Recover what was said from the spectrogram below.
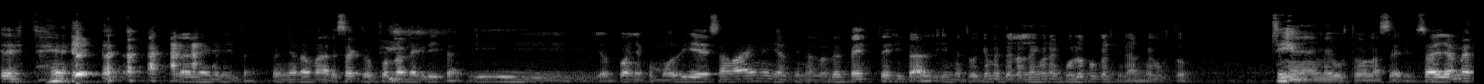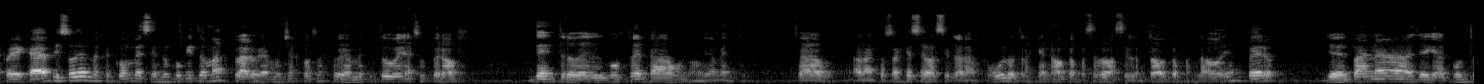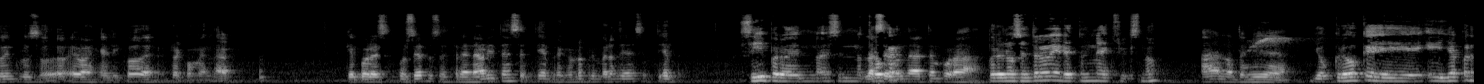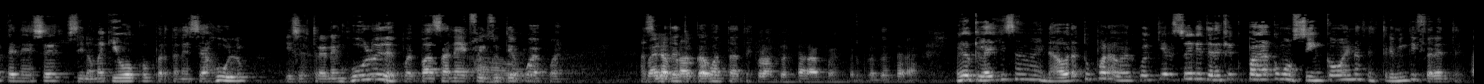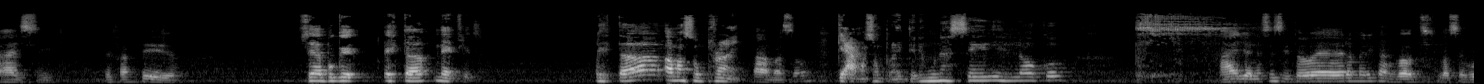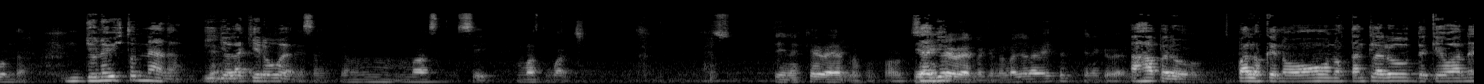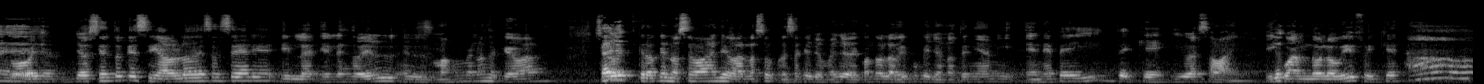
Este, la negrita, coño la madre, exacto, por la negrita. Y yo, coño, como odié esa vaina y al final no le pestes y tal. Y me tuve que meter la lengua en el culo porque al final me gustó. Sí. Me, me gustó la serie. O sea, ella me fue, cada episodio me fue convenciendo un poquito más. Claro, había muchas cosas que obviamente tuve a super off dentro del gusto de cada uno, obviamente. O sea, habrán cosas que se vacilarán full, otras que no, capaz se lo vacilan todo, capaz la odian, pero yo de pana llegué al punto incluso evangélico de recomendar. Que por, eso, por cierto, se estrena ahorita en septiembre, que es los primeros días de septiembre. Sí, pero en- no, es- no La que- segunda temporada. pero no se entrena directo en Netflix, ¿no? Ah, no tengo idea. Yo creo que ella pertenece, si no me equivoco, pertenece a Hulu y se estrena en Hulu y después pasa a Netflix Ah, un tiempo bueno. después. Así bueno, que te toca aguantarte. Pronto estará, pues, pero pronto estará. Oye, que la esa vaina. Ahora tú para ver cualquier serie tienes que pagar como cinco vainas de streaming diferentes. Ay, sí, qué fastidio. O sea, porque está Netflix, está Amazon Prime, Amazon. que Amazon Prime tienen unas series, loco. Ay, yo necesito ver American Gods, la segunda. Yo no he visto nada y yo la quiero ver. Un must, sí, must watch. Tienes que verlo, por favor. sea, Tienes yo- que verlo, que no lo haya visto, tiene que verlo. Ajá, pero para los que no, no están claros de qué van eh, Oye, yo siento que si hablo de esa serie y, le- y les doy el, el más o menos de qué va, sea, creo, yo- creo que no se van a llevar la sorpresa que yo me llevé cuando la vi porque yo no tenía ni NPI de qué iba esa vaina. Y Yo- cuando lo vi fue que... ¡ah!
